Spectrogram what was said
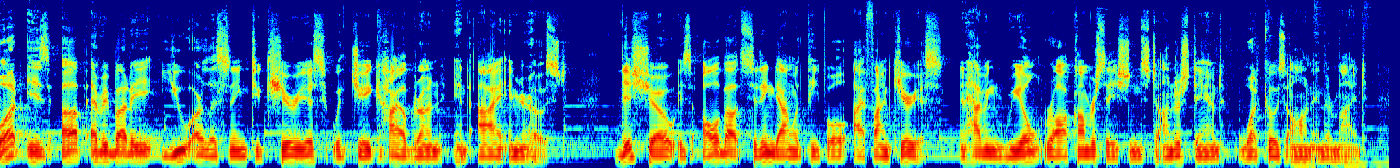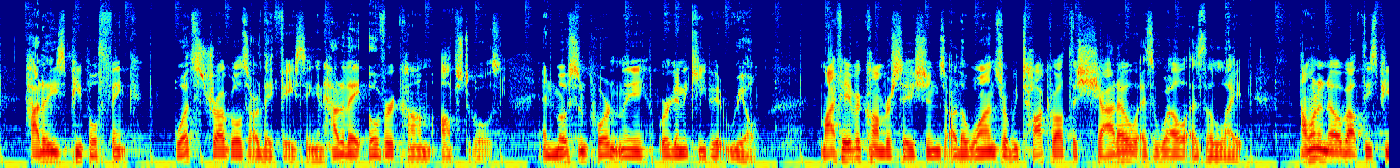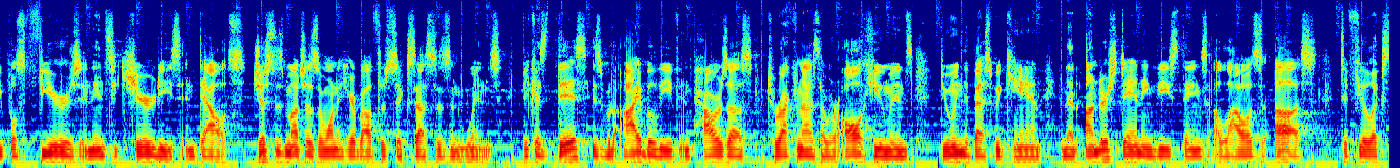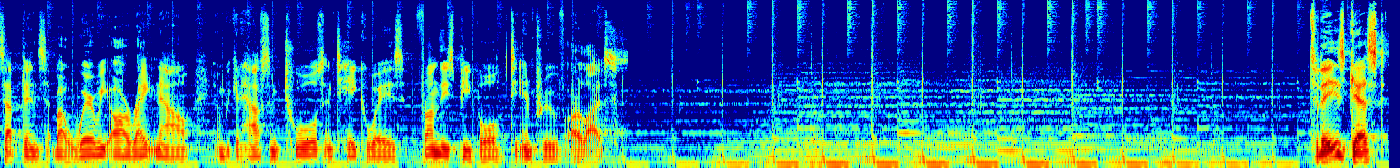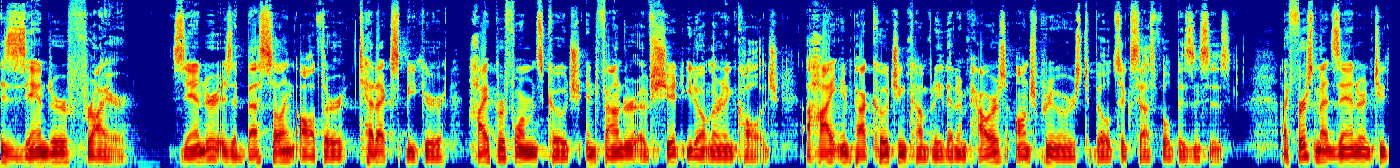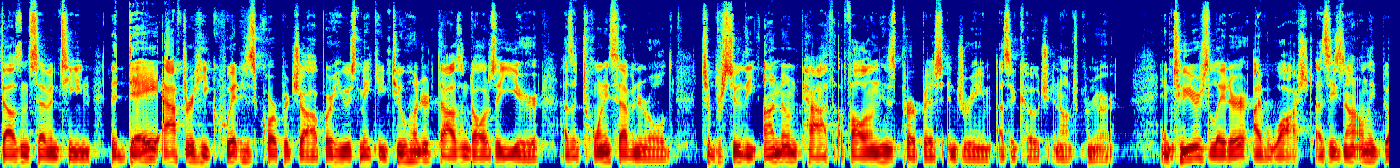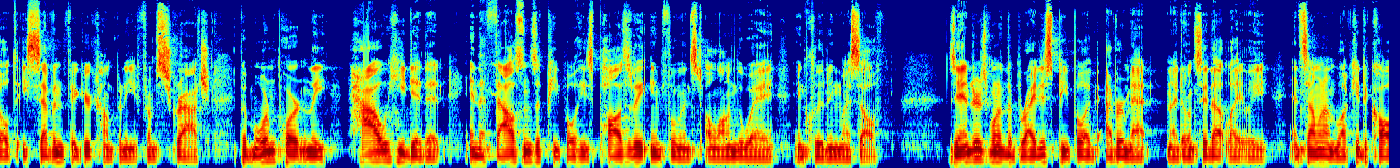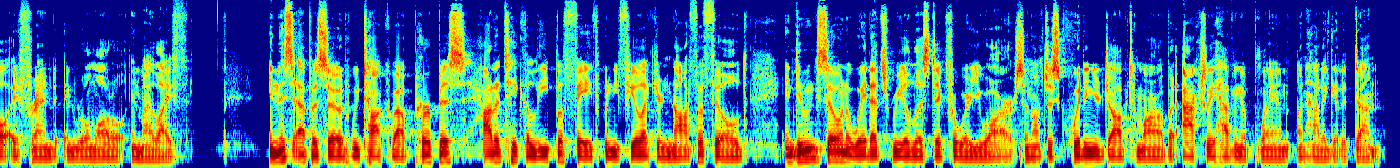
What is up, everybody? You are listening to Curious with Jake Heilbrunn, and I am your host. This show is all about sitting down with people I find curious and having real, raw conversations to understand what goes on in their mind. How do these people think? What struggles are they facing, and how do they overcome obstacles? And most importantly, we're going to keep it real. My favorite conversations are the ones where we talk about the shadow as well as the light. I want to know about these people's fears and insecurities and doubts just as much as I want to hear about their successes and wins. Because this is what I believe empowers us to recognize that we're all humans doing the best we can, and that understanding these things allows us to feel acceptance about where we are right now, and we can have some tools and takeaways from these people to improve our lives. Today's guest is Xander Fryer. Xander is a best selling author, TEDx speaker, high performance coach, and founder of Shit You Don't Learn in College, a high impact coaching company that empowers entrepreneurs to build successful businesses. I first met Xander in 2017, the day after he quit his corporate job where he was making $200,000 a year as a 27 year old to pursue the unknown path of following his purpose and dream as a coach and entrepreneur. And two years later, I've watched as he's not only built a seven figure company from scratch, but more importantly, how he did it and the thousands of people he's positively influenced along the way, including myself. Xander is one of the brightest people I've ever met, and I don't say that lightly, and someone I'm lucky to call a friend and role model in my life. In this episode, we talk about purpose, how to take a leap of faith when you feel like you're not fulfilled, and doing so in a way that's realistic for where you are. So, not just quitting your job tomorrow, but actually having a plan on how to get it done.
